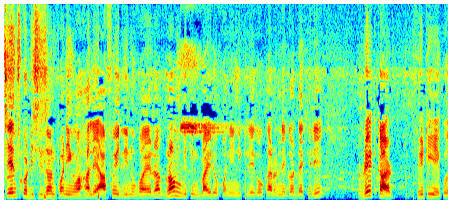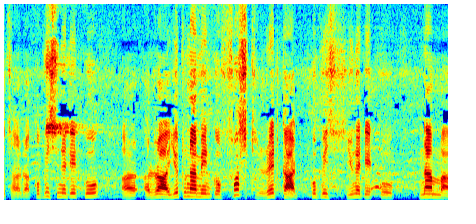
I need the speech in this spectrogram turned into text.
चेन्जको डिसिजन पनि उहाँले आफै लिनु भएर ग्राउन्डदेखि बाहिर पनि निक्लिएको कारणले गर्दाखेरि रेड कार्ड भेटिएको छ र कोपिस युनाइटेडको अ, र यो टुर्नामेन्टको फर्स्ट रेड कार्ड कोपिस युनाइटेडको नाममा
